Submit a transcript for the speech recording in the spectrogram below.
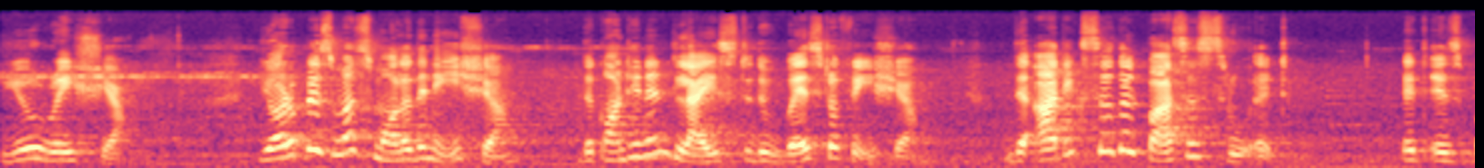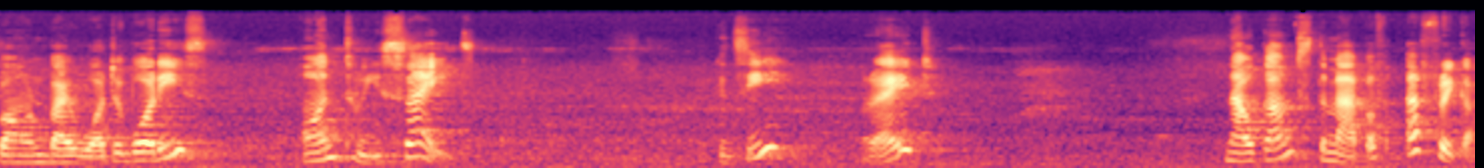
Eurasia. Europe is much smaller than Asia. The continent lies to the west of Asia. The Arctic Circle passes through it. It is bound by water bodies on three sides. You can see, right? Now comes the map of Africa.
